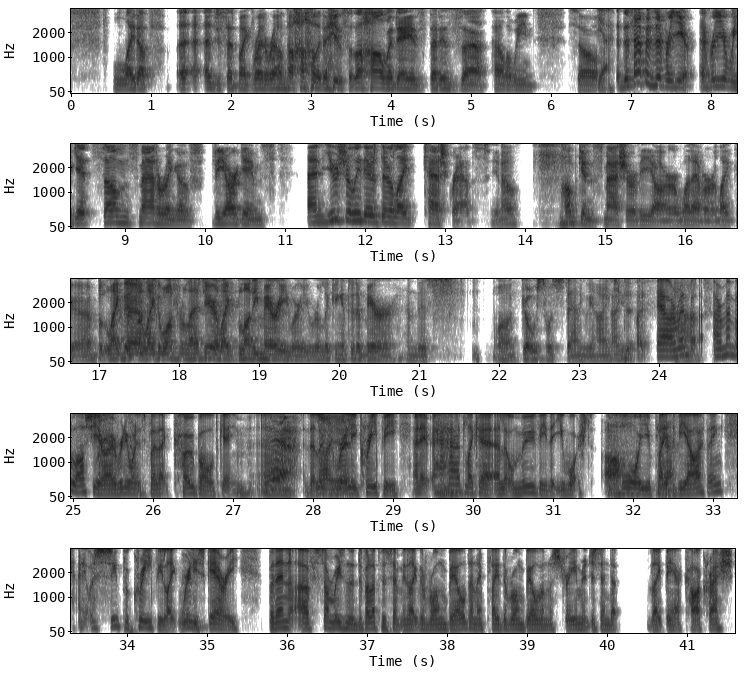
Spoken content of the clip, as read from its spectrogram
light up, uh, as you said, Mike, right around the holidays. The holidays that is uh, Halloween. So Yeah. this happens every year. Every year we get some smattering of VR games, and usually there's they're like cash grabs, you know, Pumpkin Smasher VR or whatever. Like Uh, like This the looks- like the one from last year, like Bloody Mary, where you were looking into the mirror and this well, ghost was standing behind I you. did, I, Yeah, I remember. Uh, I remember last year. I really wanted to play that Kobold game. um, Yeah. that looked Oh, yeah. really creepy, and it had like a, a little movie that you watched Oh, before you played yeah. the VR thing, and it was super creepy, like really scary. But then, uh, for some reason, the developers sent me like the wrong build, and I played the wrong build on a stream, and it just ended up like being a car crash.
